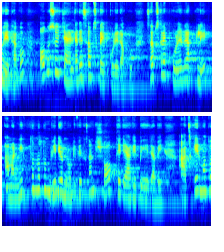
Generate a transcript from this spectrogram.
হয়ে থাকো, অবশ্যই চ্যানেলটাকে সাবস্ক্রাইব করে রাখো। সাবস্ক্রাইব করে রাখলে আমার নিত্য নতুন ভিডিওর নোটিফিকেশান সব থেকে আগে পেয়ে যাবে। আজকের মতো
